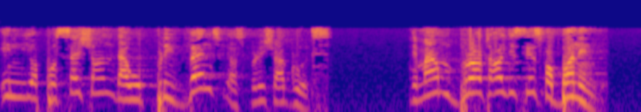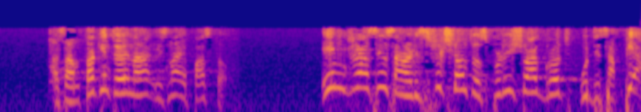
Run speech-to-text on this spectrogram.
in your possession that will prevent your spiritual growth. The man brought all these things for burning. As I'm talking to you now, he's not a pastor. Hindrances and restrictions to spiritual growth will disappear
